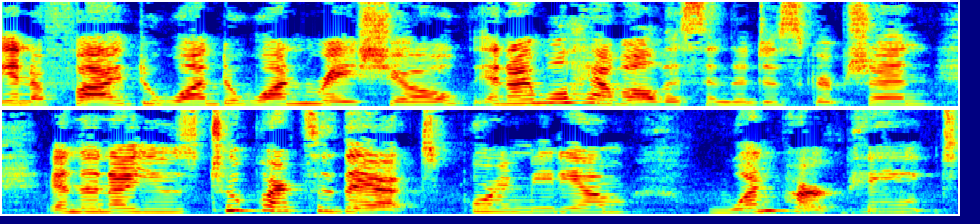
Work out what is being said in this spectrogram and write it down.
in a 5 to 1 to 1 ratio. And I will have all this in the description. And then I used two parts of that pouring medium, one part paint.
